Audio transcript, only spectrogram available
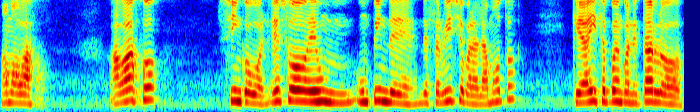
Vamos abajo. Abajo 5 volts. Eso es un, pin de, servicio para la moto, que ahí se pueden conectar los,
